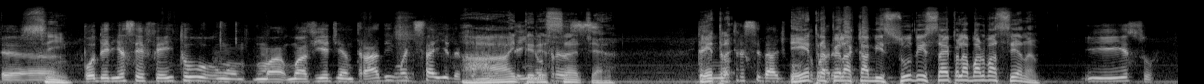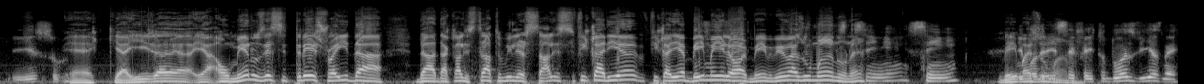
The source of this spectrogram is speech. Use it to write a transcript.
É, Sim. Poderia ser feito um, uma, uma via de entrada e uma de saída. ah, interessante, outras, é. Tem entra, outra cidade. Entra pela Cabeçuda e sai pela Barbacena. Isso, isso. É, que aí já, é, ao menos esse trecho aí da, da, da Calistrato Miller Salles ficaria, ficaria bem melhor, bem, bem mais humano, né? Sim, sim. Bem e mais poderia humano. ser feito duas vias, né?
